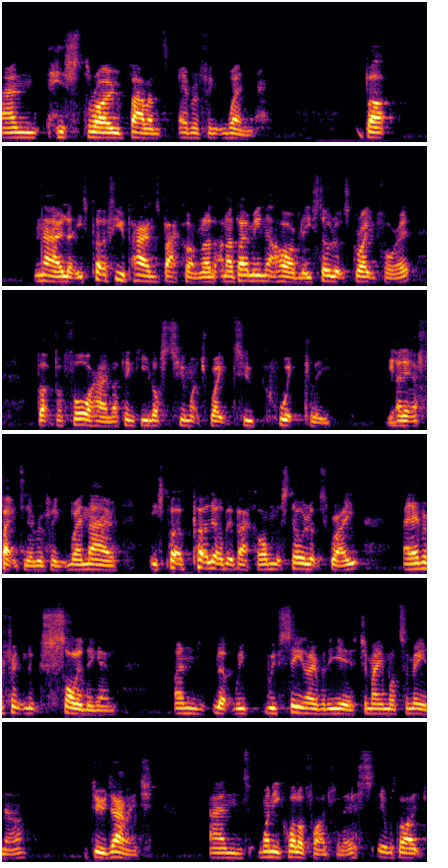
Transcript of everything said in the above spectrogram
and his throw, balance, everything went. But now, look, he's put a few pounds back on, and I don't mean that horribly. He still looks great for it. But beforehand, I think he lost too much weight too quickly, yeah. and it affected everything. Where now he's put put a little bit back on, but still looks great, and everything looks solid again. And look, we we've seen over the years Jermaine Wattimena do damage, and when he qualified for this, it was like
